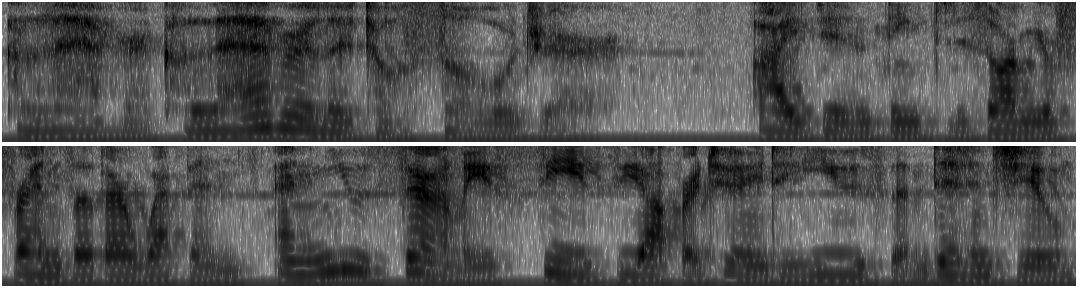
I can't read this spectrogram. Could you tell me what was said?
clever, clever little soldier. I didn't think to disarm your friends of their weapons, and you certainly seized the opportunity to use them, didn't you?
